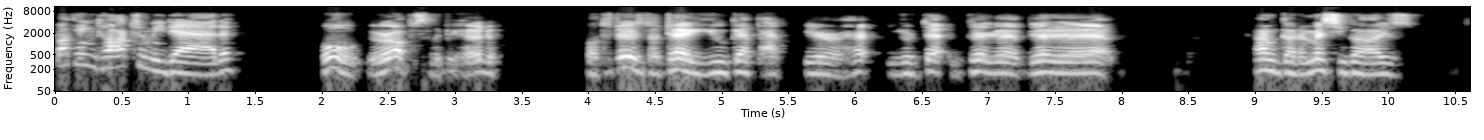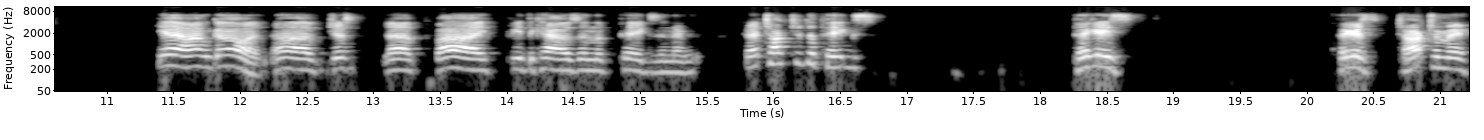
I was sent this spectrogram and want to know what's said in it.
Fucking talk to me, Dad. Oh, you're up, sleepyhead. Well, today's the day you get back your your I'm gonna miss you guys. Yeah, I'm going. Uh, just, uh, bye. Feed the cows and the pigs and everything. Can I talk to the pigs? Piggies! Piggies, talk to me.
